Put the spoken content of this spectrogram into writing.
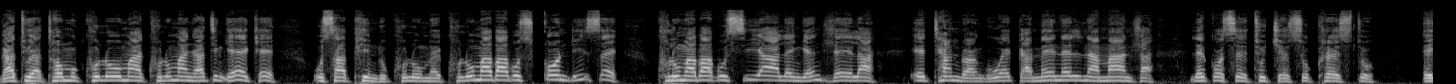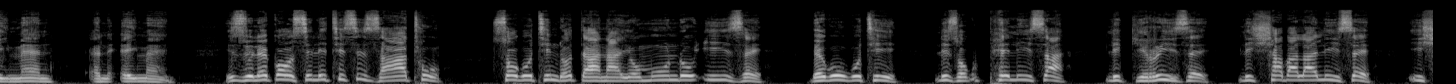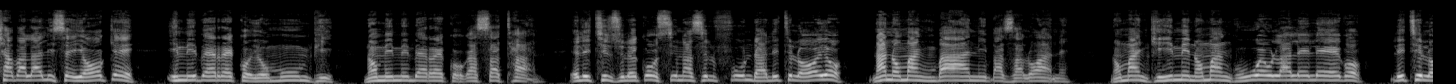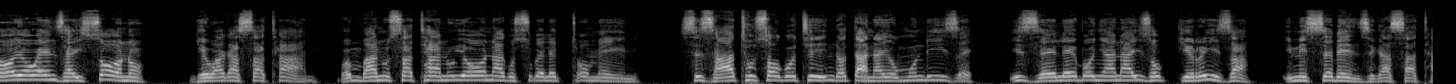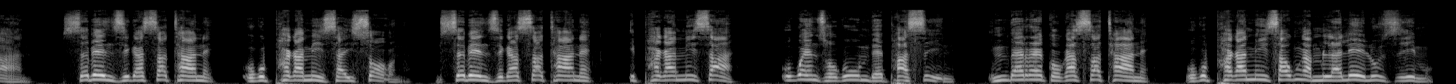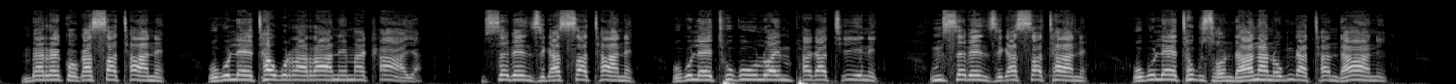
Ngathi uyathoma ukukhuluma khuluma ngathi ngekhe usaphinda ukhulume. Khuluma baba usiqondise khuluma baba usiyale ngendlela ethandwa nguwe egameni elinamandla lenkosethu uJesu Kristu. Amen and amen. Izwi lenkosi lithi sizathu sokuthi indodana yomuntu ize bekuwukuthi lizokuphelisa ligirize lishabalalise ishabalalise yonke imiberego yomumbi noma imiberego kaSathane. Elithizwe lenkosi nasilifunda lithi loyo nanoma ngibani bazalwane noma ngimi noma nguwe ulaleleko lithi loyo wenza isono ngewakaSathane ngombani usathana uyona kusukela ekuthomeni? Sizathu sokuthi indodana yomuntu ize izele bonyana izokugiriza imisebenzi kaSathane. Msebenzi kaSathane ukuphakamisa isono. Msebenzi kaSathane iphakamisa ukwenza okumbe ephasini. Imberego kaSathane ukuphakamisa ukungamlaleli uzimo. Imberego kaSathane ukuletha ukurarana emakhaya. Umsebenzi kaSathane ukuletha ukulwa emphakathini. Umsebenzi kaSathane ukuletha ukuzondana nokungathandani.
